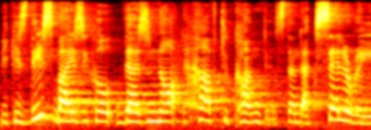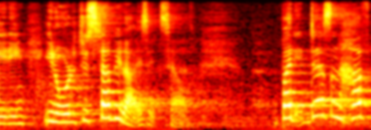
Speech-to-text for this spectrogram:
Because this bicycle does not have to constant accelerating in order to stabilize itself. But it doesn't have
